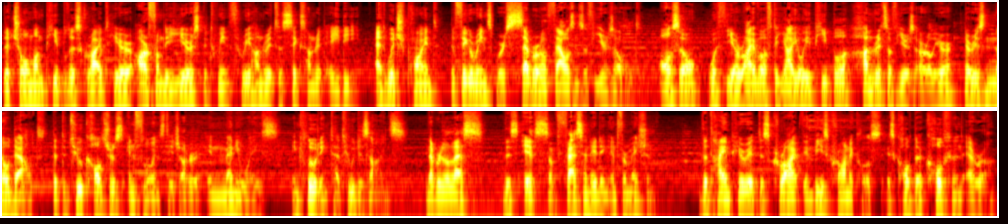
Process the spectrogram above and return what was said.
The Jomon people described here are from the years between 300 to 600 AD, at which point the figurines were several thousands of years old. Also, with the arrival of the Yayoi people hundreds of years earlier, there is no doubt that the two cultures influenced each other in many ways, including tattoo designs. Nevertheless, this is some fascinating information. The time period described in these chronicles is called the Kofun era.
